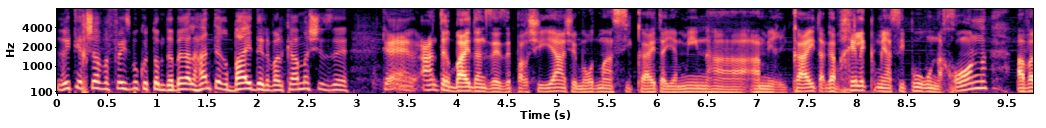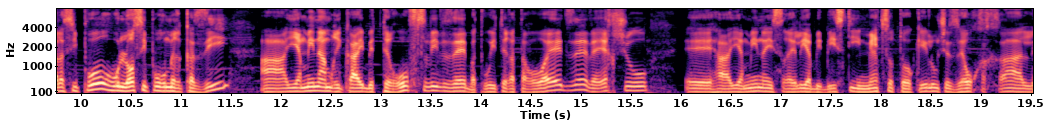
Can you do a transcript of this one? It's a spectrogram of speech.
ראיתי עכשיו בפייסבוק אותו מדבר על הנטר ביידן, אבל כמה שזה... כן, הנטר ביידן זה איזה פרשייה שמאוד מעסיקה את הימין האמריקאית. אגב, חלק מהסיפור הוא נכון, אבל הסיפור הוא לא סיפור מרכזי. הימין האמריקאי בטירוף סביב זה, בטוויטר אתה רואה את זה, ואיכשהו אה, הימין הישראלי הביביסטי אימץ אותו, כאילו שזה הוכחה ל...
